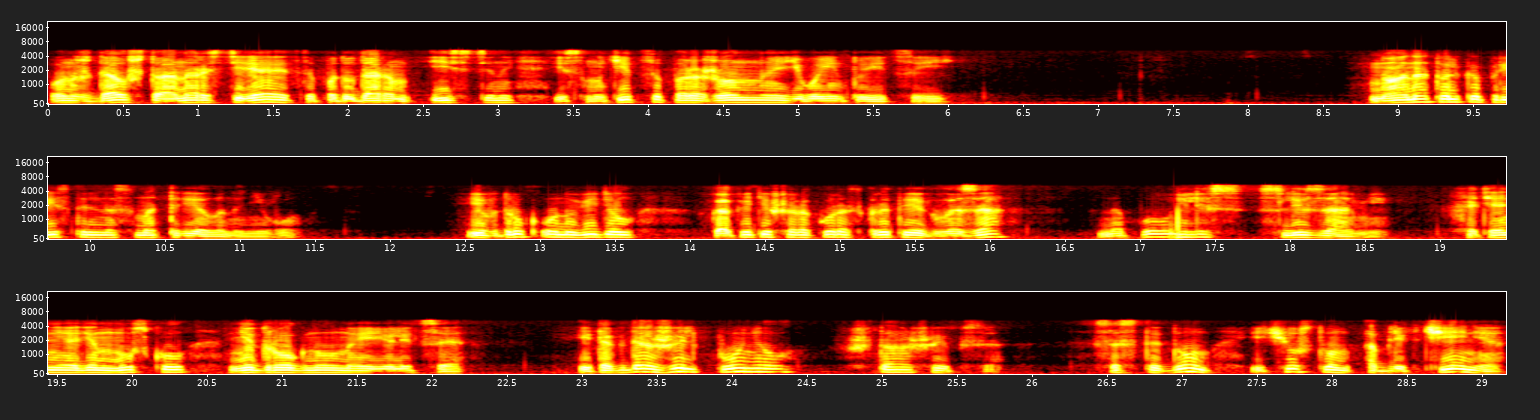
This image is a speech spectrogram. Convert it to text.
он ждал, что она растеряется под ударом истины и смутится, пораженная его интуицией. Но она только пристально смотрела на него. И вдруг он увидел, как эти широко раскрытые глаза наполнились слезами, хотя ни один мускул не дрогнул на ее лице. И тогда Жиль понял, что ошибся. Со стыдом и чувством облегчения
